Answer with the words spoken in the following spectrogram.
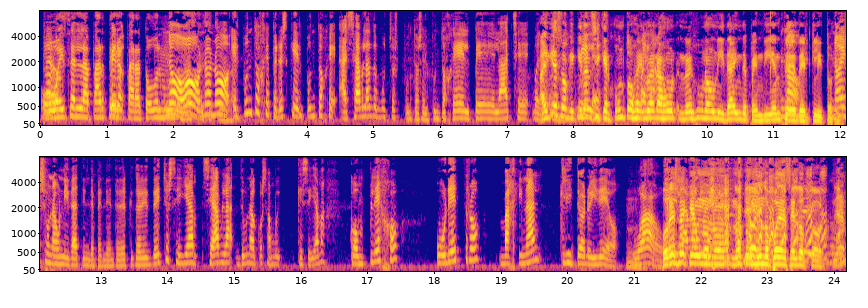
Claro. O esa es la parte Pero- para todo el mundo. No, no, no, el punto G, pero es que el punto G, ah, se ha hablado de muchos puntos, el punto G, el P, el H. Bueno, Hay que eso que quiere miles. decir que el punto G no, era un- no es una unidad independiente no, del clítoris. No es una unidad independiente del clítoris. De hecho, se, llama, se habla de una cosa muy que se llama complejo uretro vaginal clitoroideo. Wow. Por eso es que uno no, no todo el mundo puede ser doctor. Ya,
